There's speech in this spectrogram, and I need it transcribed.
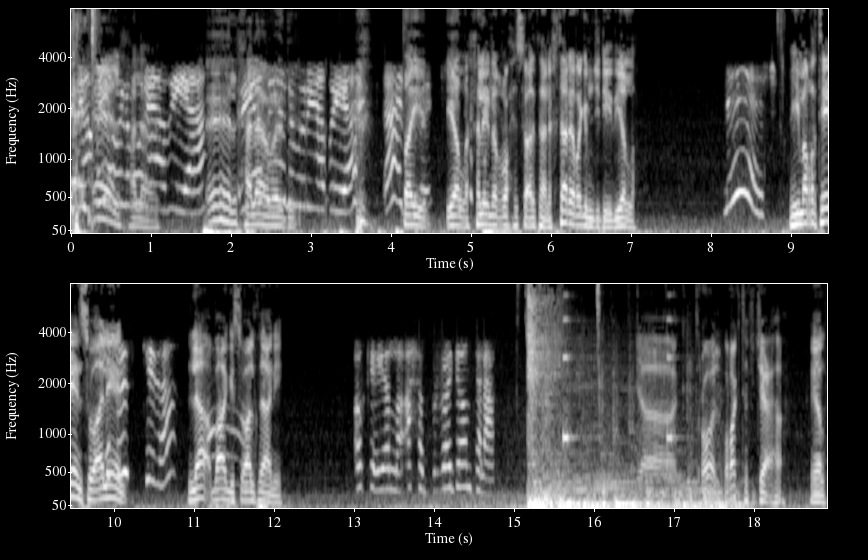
رياضية ولا مو الحلاوة رياضية. إيه الحلاوة رياضية دي؟ ولا مو رياضية؟ عادي. طيب يلا خلينا نروح للسؤال الثاني اختاري رقم جديد يلا. ليش؟ هي مرتين سؤالين. بس كذا. لا آه. باقي سؤال ثاني. okay يلا أحب الرقم ثلاث يا control وراك تفجعها يلا.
